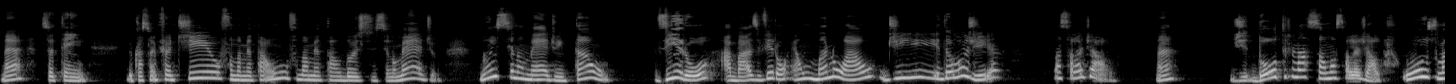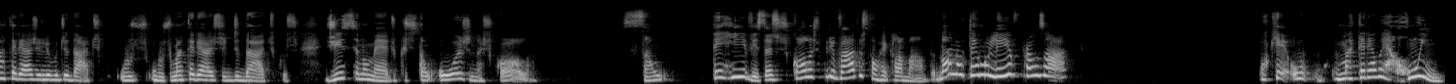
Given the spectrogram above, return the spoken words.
né? Você tem educação infantil, fundamental 1, fundamental 2 de ensino médio. No ensino médio, então, virou, a base virou, é um manual de ideologia na sala de aula, né? De doutrinação na sala de aula. Os materiais de livro didático, os, os materiais didáticos de ensino médio que estão hoje na escola são terríveis. As escolas privadas estão reclamando. Nós não temos livro para usar. Porque o, o material é ruim,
